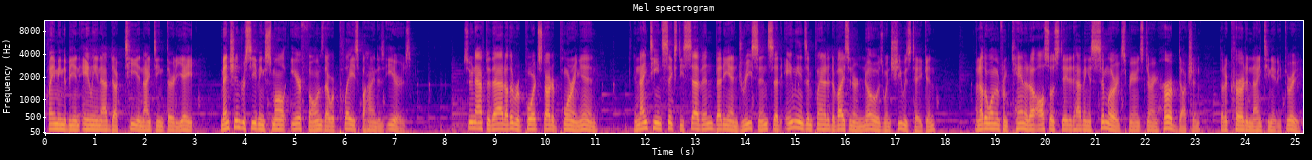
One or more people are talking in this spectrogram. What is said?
claiming to be an alien abductee in 1938, mentioned receiving small earphones that were placed behind his ears. Soon after that, other reports started pouring in. In 1967, Betty Andreasson said aliens implanted a device in her nose when she was taken. Another woman from Canada also stated having a similar experience during her abduction that occurred in 1983.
